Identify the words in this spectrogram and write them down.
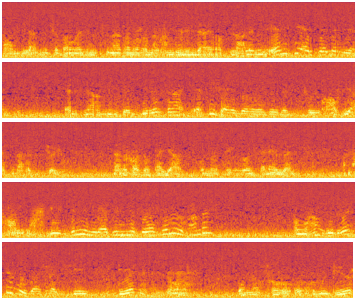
Bismillahirrahmanirrahim. Bismillahirrahmanirrahim. Elhamdülillahi Rabbil alemin. Ki erkeğler yani. Elhamdülillah diyor. Bilirsene Eskişehir'de oldu öyle bir çocuk. Altı yaşında bir çocuk. Yani Kazata yaz. Ondan sekiz on sene evvel. Allah bildi mi ledinini doldurur anda. Allah'ın kudreti bu. Başka bir şey diyemezsiniz ona. Ondan sonra okulu diyor.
